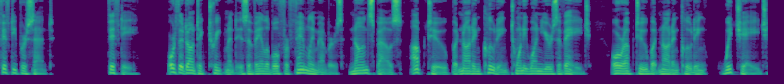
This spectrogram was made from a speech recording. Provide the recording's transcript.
50%. 50. Orthodontic treatment is available for family members, non-spouse, up to but not including 21 years of age, or up to but not including which age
